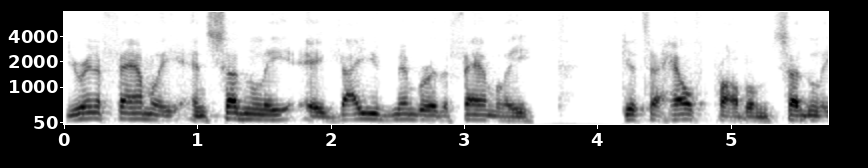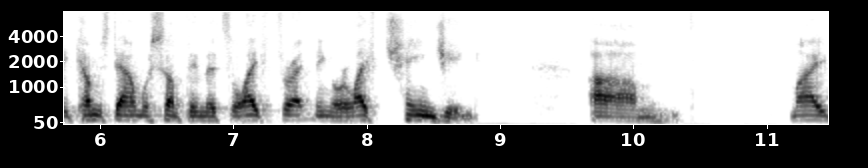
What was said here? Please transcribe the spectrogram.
You're in a family, and suddenly a valued member of the family gets a health problem, suddenly comes down with something that's life threatening or life changing. Um, my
